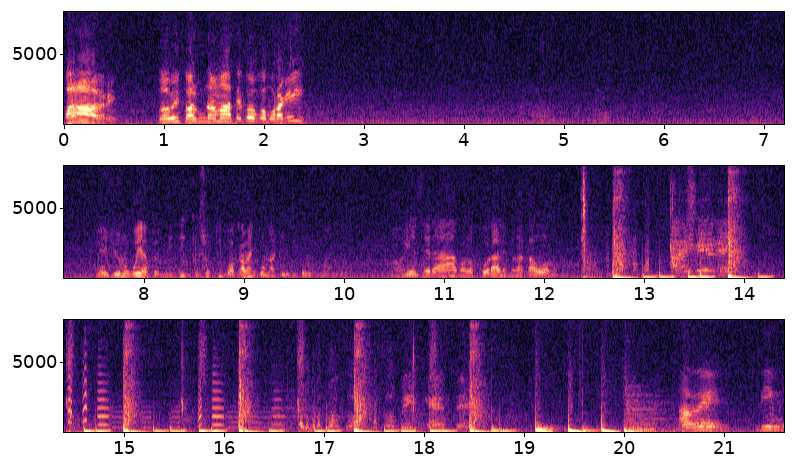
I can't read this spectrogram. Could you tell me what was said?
Padre, ¿tú has visto alguna mate coco por aquí? Y yo no voy a permitir que esos tipos acaben con la quinta y con los mandos. Más bien será con los corales y con la caguama. A ver, dime,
